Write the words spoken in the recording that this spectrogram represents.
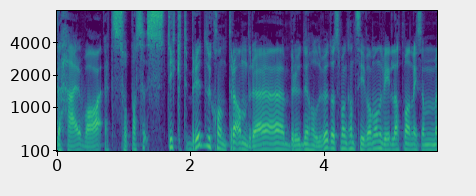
det her var et såpass stygt brudd kontra andre brudd i Hollywood. Og så Man kan si hva man vil, at man liksom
